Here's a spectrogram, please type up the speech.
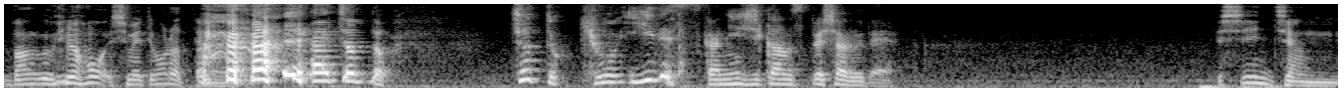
番組の方締めてもらって。いやちょっとちょっと今日いいですか？2時間スペシャルで。しんちゃん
